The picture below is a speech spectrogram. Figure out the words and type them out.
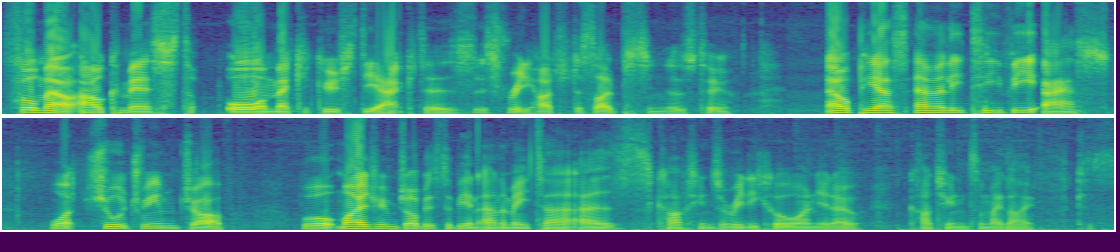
Full Metal Alchemist or Mekakucity Actors. It's really hard to decide between those two. LPS Emily TV asks, what's your dream job? Well, my dream job is to be an animator as cartoons are really cool and, you know, cartoons are my life because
